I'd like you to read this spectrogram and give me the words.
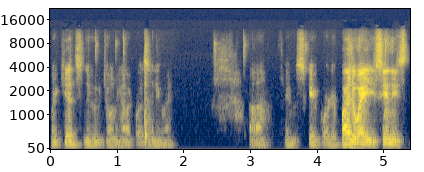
my, kids knew who Tony Hawk was anyway. Uh, famous skateboarder. By the way, you see these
